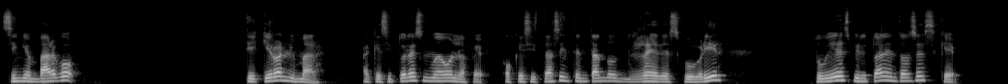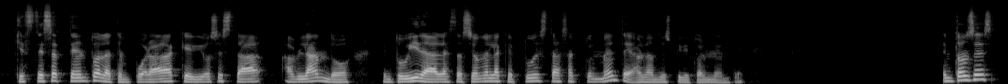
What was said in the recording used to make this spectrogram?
Sin embargo, te quiero animar a que si tú eres nuevo en la fe o que si estás intentando redescubrir tu vida espiritual, entonces que, que estés atento a la temporada que Dios está hablando en tu vida, a la estación en la que tú estás actualmente hablando espiritualmente. Entonces,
